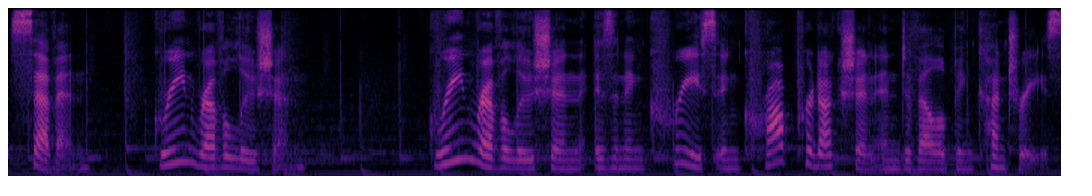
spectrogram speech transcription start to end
7. Green Revolution Green revolution is an increase in crop production in developing countries.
